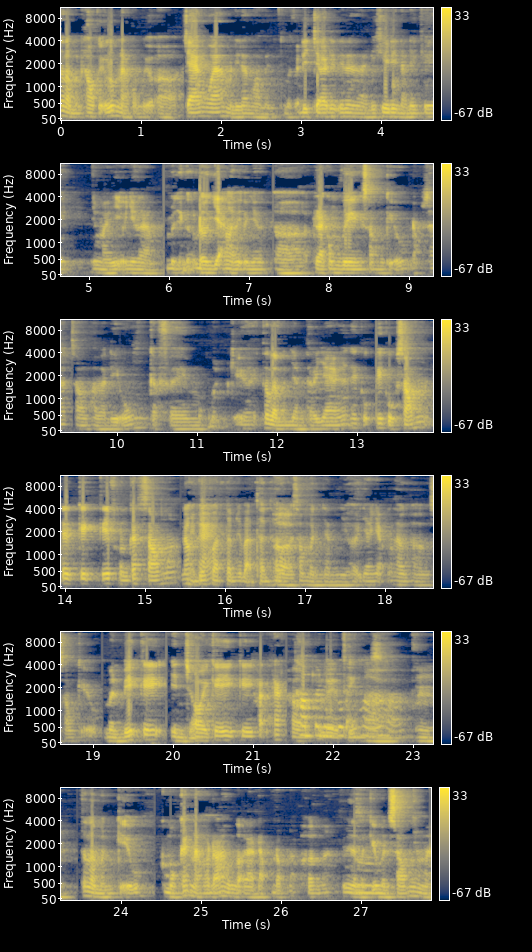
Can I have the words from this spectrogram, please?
Tức là mình không kiểu lúc nào cũng kiểu ờ chán quá mình đi ra ngoài mình mình phải đi chơi đi đi này đi kia đi này đi kia nhưng mà ví dụ như là mình chỉ cần đơn giản là ví dụ như ờ, ra công viên xong kiểu đọc sách xong hay là đi uống cà phê một mình kiểu tức là mình dành thời gian cái cuộc cái cuộc sống cái cái cái phong cách sống á nó mình biết khác quan tâm cho bản thân hơn ờ xong mình dành nhiều thời gian bản thân hơn xong kiểu mình biết cái enjoy cái cái khoảnh khắc hơn company của thì- bản thân à. đó hả ừ. tức là mình kiểu một cách nào đó cũng gọi là độc độc lập hơn á Tức là mình Ừ. kiểu mình sống nhưng mà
